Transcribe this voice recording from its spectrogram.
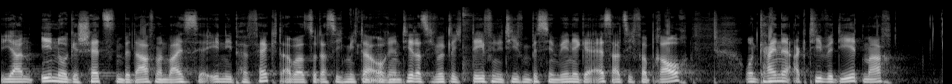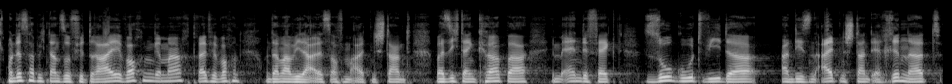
ja eh nur geschätzten Bedarf, man weiß es ja eh nie perfekt, aber so, dass ich mich da mhm. orientiere, dass ich wirklich definitiv ein bisschen weniger esse, als ich verbrauche und keine aktive Diät mache und das habe ich dann so für drei Wochen gemacht, drei, vier Wochen, und dann war wieder alles auf dem alten Stand, weil sich dein Körper im Endeffekt so gut wieder an diesen alten Stand erinnert,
